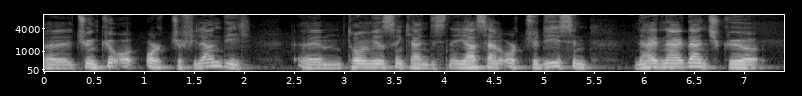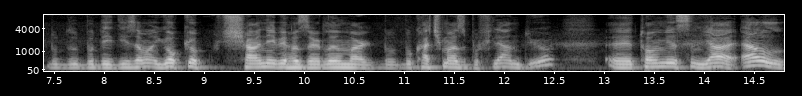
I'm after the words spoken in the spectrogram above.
E, çünkü orkçu falan değil. E, Tom Wilson kendisine ya sen orkçu değilsin. Ner, nereden çıkıyor bu, dediği zaman yok yok şahane bir hazırlığım var. Bu, bu kaçmaz bu falan diyor. E, Tom Wilson ya Al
